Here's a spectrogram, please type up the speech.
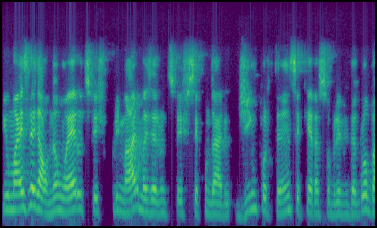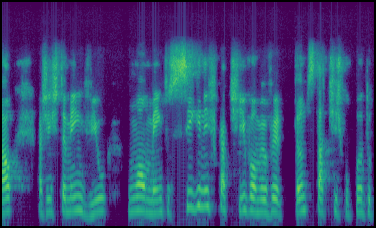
e o mais legal, não era o desfecho primário, mas era um desfecho secundário de importância, que era a sobrevida global, a gente também viu um aumento significativo, ao meu ver, tanto estatístico quanto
